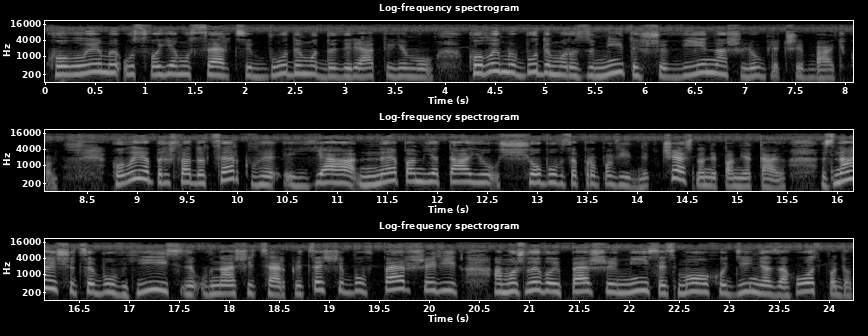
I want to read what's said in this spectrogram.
Коли ми у своєму серці будемо довіряти йому, коли ми будемо розуміти, що він наш люблячий батько. Коли я прийшла до церкви, я не пам'ятаю, що був за проповідник. Чесно, не пам'ятаю. Знаю, що це був гість в нашій церкві. Це ще був перший рік, а можливо, і перший місяць мого ходіння за Господом.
